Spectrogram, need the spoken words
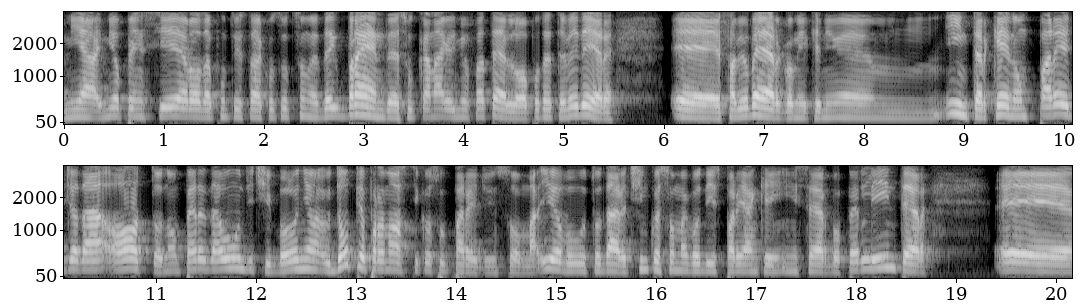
mia, il mio pensiero dal punto di vista della costruzione del brand sul canale di mio fratello, lo potete vedere. Eh, Fabio Bergomi, che, ehm, Inter che non pareggia da 8, non perde da 11, Bologna, doppio pronostico sul pareggio, insomma, io ho voluto dare 5 somme gol dispari anche in serbo per l'Inter e,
